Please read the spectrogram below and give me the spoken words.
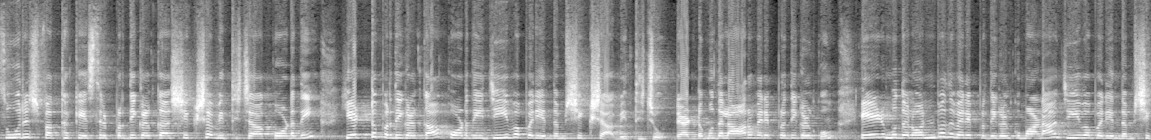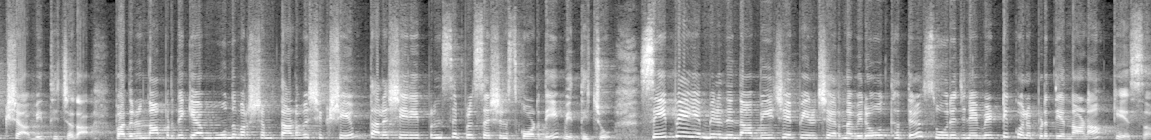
സൂരജ് വധക്കേസിൽ പ്രതികൾക്ക് ശിക്ഷ വിധിച്ച കോടതി എട്ട് പ്രതികൾക്ക് കോടതി ജീവപര്യന്തം ശിക്ഷ വിധിച്ചു. രണ്ട് മുതൽ ആറ് വരെ പ്രതികൾക്കും ഏഴ് മുതൽ ഒൻപത് വരെ പ്രതികൾക്കുമാണ് ജീവപര്യന്തം ശിക്ഷ വിധിച്ചത്. പതിനൊന്നാം പ്രതിക്ക് മൂന്ന് വർഷം തടവ് ശിക്ഷയും തലശ്ശേരി പ്രിൻസിപ്പൽ സെഷൻസ് കോടതി വിധിച്ചു. സി പി ഐ എമ്മിൽ നിന്ന് ബി ജെ പിയിൽ ചേർന്ന വിരോധത്തിൽ സൂരജിനെ വെട്ടിക്കൊലപ്പെടുത്തിയെന്നാണ് കേസ്.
